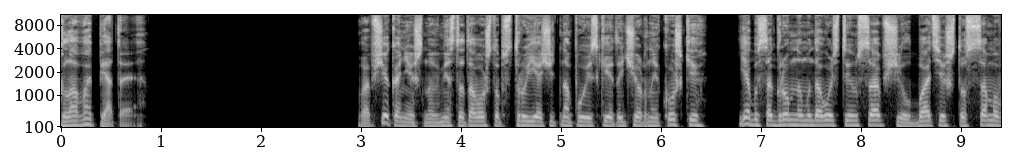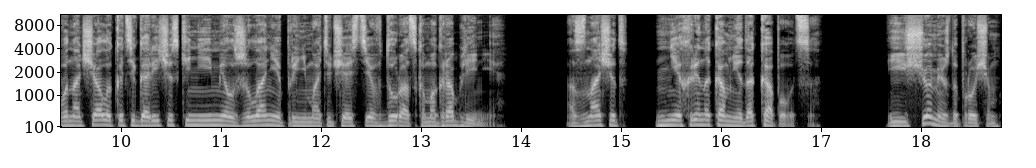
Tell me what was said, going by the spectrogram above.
Глава пятая. Вообще, конечно, вместо того, чтобы струячить на поиски этой черной кошки, я бы с огромным удовольствием сообщил бате, что с самого начала категорически не имел желания принимать участие в дурацком ограблении. А значит, нехрена ко мне докапываться. И еще, между прочим,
